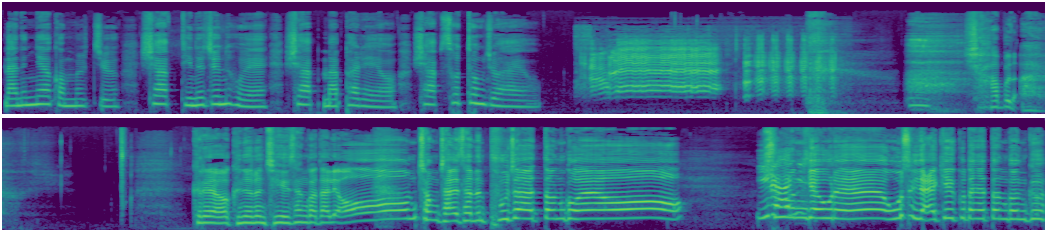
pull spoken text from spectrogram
나는야 건물주. 샵 뒤늦은 후에 샵 마파래요. 샵 소통 좋아요. 샵은 아휴. 그래요. 그녀는 제 예상과 달리 엄청 잘 사는 부자였던 거예요. 추운 겨울에 옷을 얇게 입고 다녔던 건 그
